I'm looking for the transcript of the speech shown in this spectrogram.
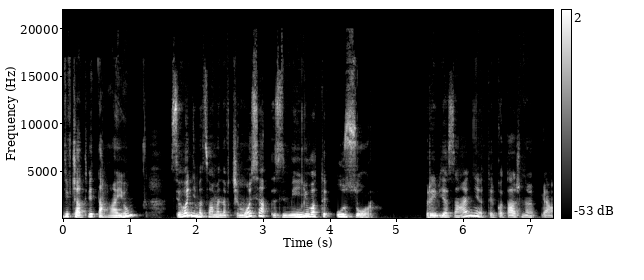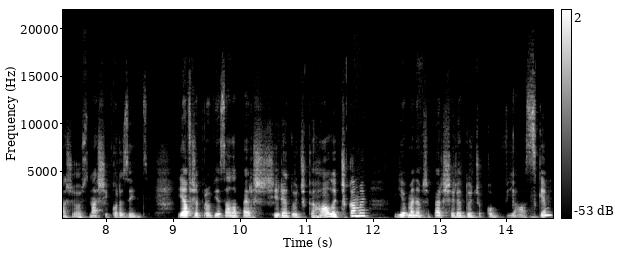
Дівчат, вітаю! Сьогодні ми з вами навчимося змінювати узор при в'язанні трикотажної пряжі, ось нашій корзинці. Я вже пров'язала перші рядочки галочками, є в мене вже перший рядочок обв'язки.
